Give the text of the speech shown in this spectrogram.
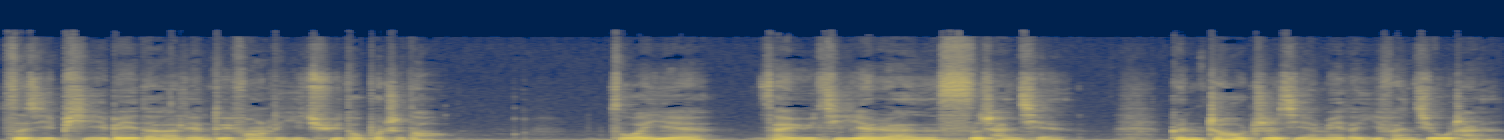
自己疲惫的连对方离去都不知道。昨夜。在与季嫣然私缠前，跟赵志姐妹的一番纠缠，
